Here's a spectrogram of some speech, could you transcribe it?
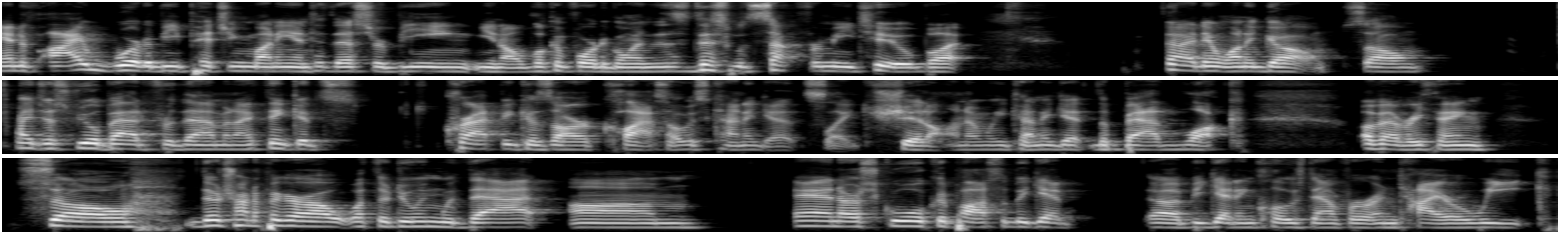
And if I were to be pitching money into this or being, you know, looking forward to going this, this would suck for me too. But I didn't want to go. So I just feel bad for them. And I think it's crap because our class always kind of gets like shit on and we kind of get the bad luck of everything. So they're trying to figure out what they're doing with that. Um, and our school could possibly get uh, be getting closed down for an entire week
